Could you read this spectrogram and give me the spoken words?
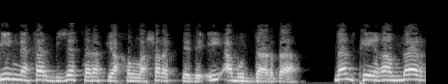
Bir nəfər bizə tərəf yaxınlaşaraq dedi, ey Əbu Dərdə, mən Peyğəmbər,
